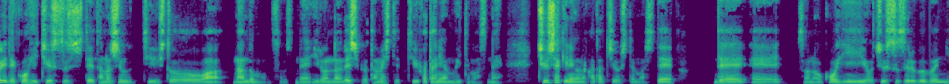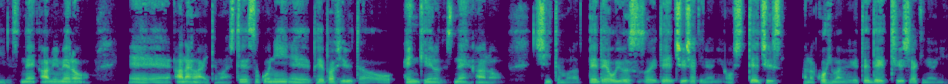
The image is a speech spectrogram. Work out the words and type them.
人でコーヒー抽出して楽しむっていう人は何度もそうですね、いろんなレシピを試してっていう方には向いてますね。注射器のような形をしてまして、で、えー、そのコーヒーを抽出する部分にですね、網目の、えー、穴が開いてまして、そこに、えー、ペーパーフィルターを円形のですね、あの、敷いてもらって、で、お湯を注いで注射器のように押して、あの、コーヒー豆を入れて、で、注射器のように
